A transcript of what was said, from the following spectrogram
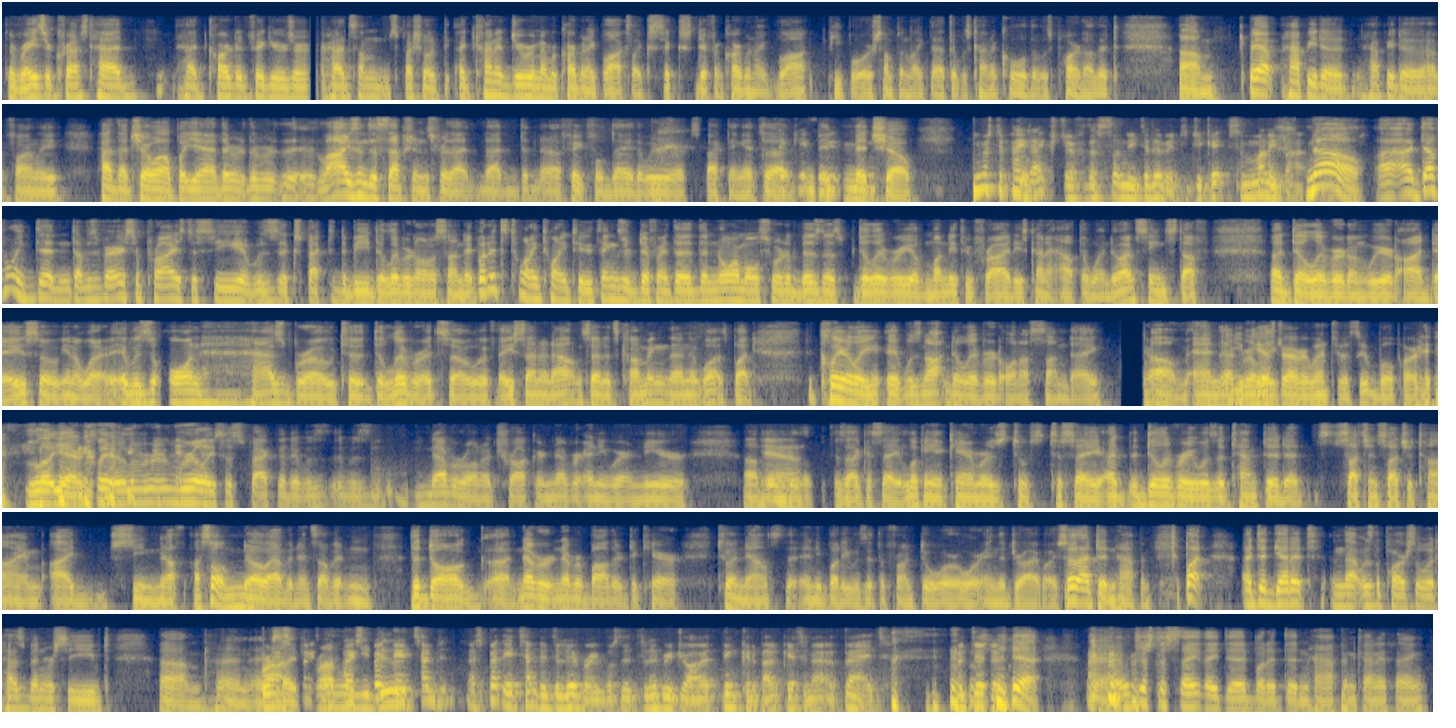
the Razor Crest had had carded figures or had some special. I kind of do remember carbonite blocks, like six different carbonite block people or something like that. That was kind of cool. That was part of it. Um, but yeah, happy to happy to have finally had that show up. But yeah, there there were lies and deceptions for that that uh, fateful day that we were expecting at uh, think if you- mid, mid show. You must have paid extra for the Sunday delivery. Did you get some money back? No, I, I definitely didn't. I was very surprised to see it was expected to be delivered on a Sunday, but it's 2022. Things are different. The the normal sort of business delivery of Monday through Friday is kind of out the window. I've seen stuff uh, delivered on weird odd days. So you know what? It was on Hasbro to deliver it. So if they sent it out and said it's coming, then it was. But clearly, it was not delivered on a Sunday. Um, and The I UPS really driver went to a Super Bowl party. Yeah, clearly, really suspect that it was it was never on a truck or never anywhere near uh, being Yeah. delivered. Because, like I say, looking at cameras to to say a, a delivery was attempted at such and such a time, I seen nothing. I saw no evidence of it, and the dog uh, never never bothered to care to announce that anybody was at the front door or in the driveway. So that didn't happen. But I did get it, and that was the parcel. It has been received. Um, and Ron, excited to- Ron, I when you expect, the attempted, I expect the attempted delivery was the delivery driver thinking about getting out of bed, but didn't. yeah, yeah, just to say they did, but it didn't happen, kind of thing.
